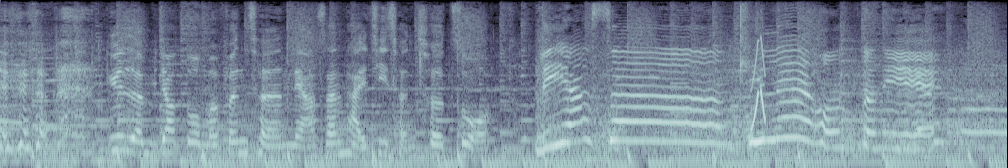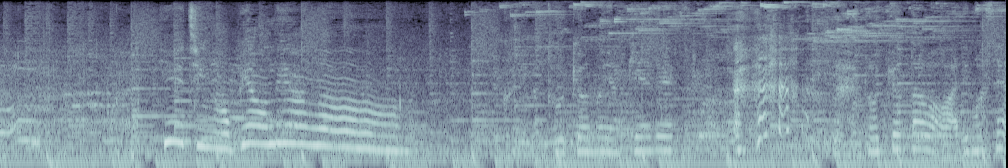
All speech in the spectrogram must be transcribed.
因为人比较多，我们分成两三台计程车坐。李亚森。 綺麗本当に 夜景好漂亮哦これが東京の夜景で。す 東京タワーはありません。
